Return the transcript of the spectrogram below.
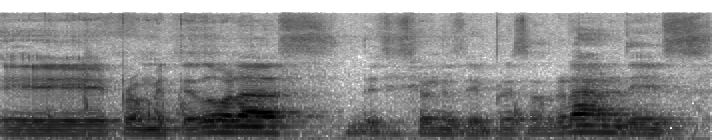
eh, prometedoras, decisiones de empresas grandes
